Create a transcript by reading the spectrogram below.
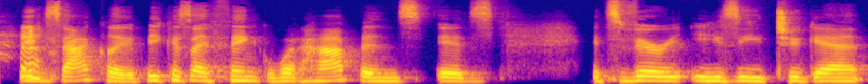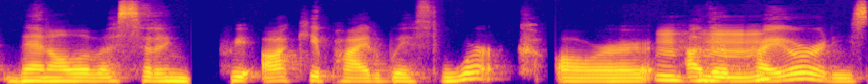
exactly. Because I think what happens is it's very easy to get then all of a sudden preoccupied with work or mm-hmm. other priorities.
